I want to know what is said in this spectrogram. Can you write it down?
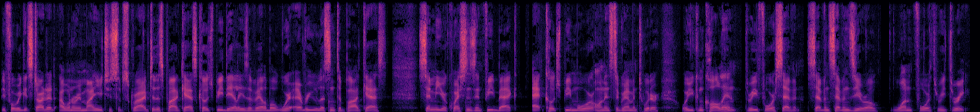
Before we get started, I want to remind you to subscribe to this podcast. Coach B Daily is available wherever you listen to podcasts. Send me your questions and feedback at Coach B Moore on Instagram and Twitter, or you can call in 347 770 1433.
